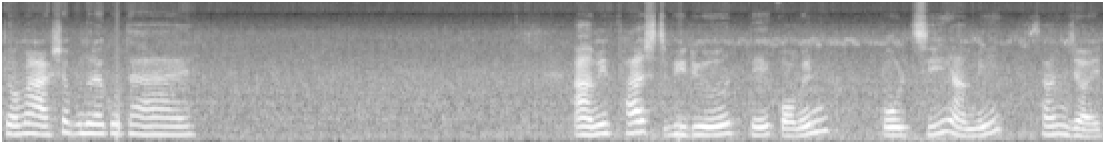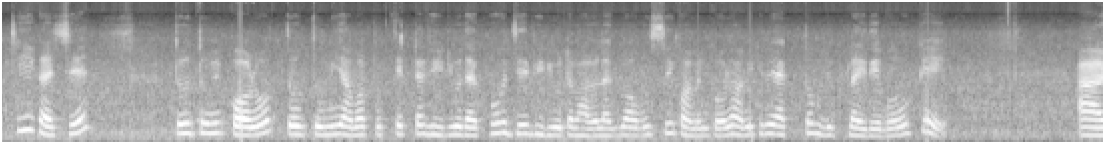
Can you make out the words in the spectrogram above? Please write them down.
তো আমার আশা বন্ধুরা কোথায়? আমি ফার্স্ট ভিডিওতে কমেন্ট করছি আমি সঞ্জয়, ঠিক আছে? তো তুমি করো, তো তুমি আমার প্রত্যেকটা ভিডিও দেখো, যে ভিডিওটা ভালো লাগবে অবশ্যই কমেন্ট করো, আমি কিন্তু একদম রিপ্লাই দেবো ওকে আর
